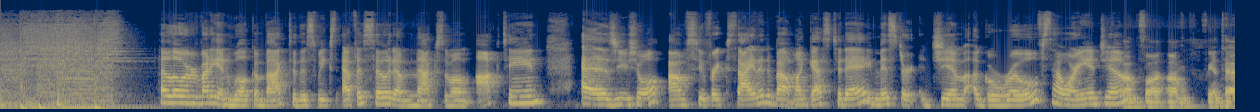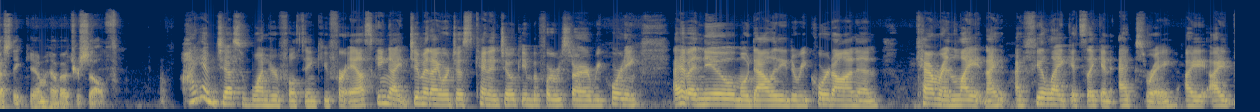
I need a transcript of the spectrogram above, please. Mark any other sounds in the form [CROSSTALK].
Hello, everybody, and welcome back to this week's episode of Maximum Octane. As usual, I'm super excited about my guest today, Mr. Jim Groves. How are you, Jim? I'm fun. I'm fantastic, Jim. How about yourself? I am just wonderful. Thank you for asking. I, Jim and I were just kind of joking before we started recording. I have a new modality to record on and camera and light, and I, I feel like it's like an X-ray. I, I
